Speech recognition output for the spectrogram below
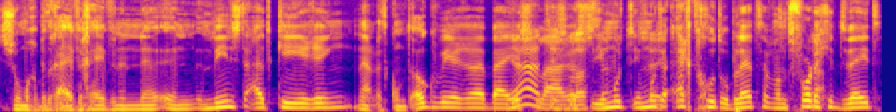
Sommige bedrijven geven een, eh, een, winstuitkering. Nou, dat komt ook weer uh, bij je salaris. je moet, je moet er echt goed op letten, want voordat je het weet,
